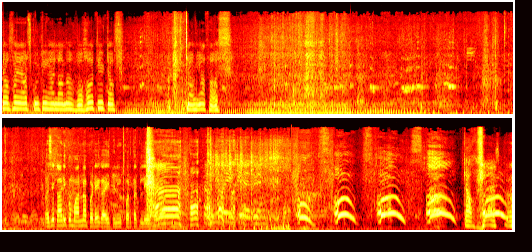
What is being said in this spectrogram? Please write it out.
टफ है यार स्कूटी यहाँ लाना बहुत ही टफ चांगला पास। ऐसे गाड़ी को मानना पड़ेगा इतनी ऊपर तक ले आया। क्या हो गया इसको?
